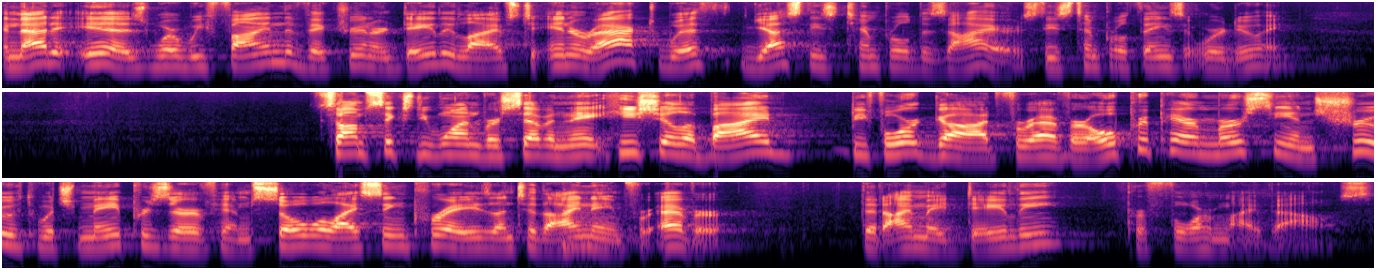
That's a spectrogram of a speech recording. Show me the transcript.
And that is where we find the victory in our daily lives to interact with, yes, these temporal desires, these temporal things that we're doing. Psalm 61, verse 7 and 8 He shall abide before God forever. O prepare mercy and truth which may preserve him. So will I sing praise unto thy name forever, that I may daily perform my vows.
